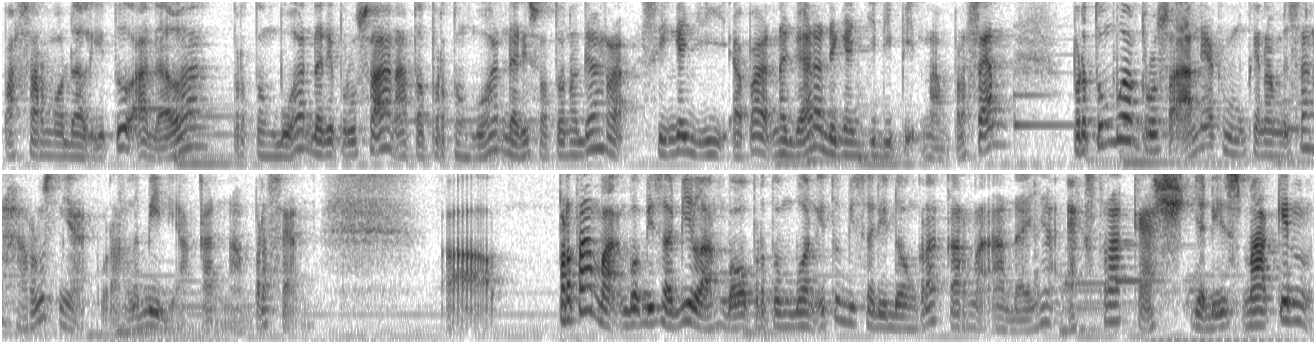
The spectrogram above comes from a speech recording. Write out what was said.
pasar modal itu adalah pertumbuhan dari perusahaan atau pertumbuhan dari suatu negara sehingga apa negara dengan GDP 6% pertumbuhan perusahaannya kemungkinan besar harusnya kurang lebih di angka 6%. Uh, pertama, gue bisa bilang bahwa pertumbuhan itu bisa didongkrak karena adanya extra cash. Jadi semakin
